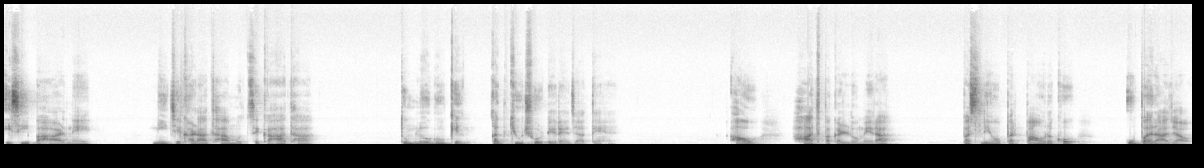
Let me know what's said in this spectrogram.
इसी पहाड़ ने नीचे खड़ा था, मुझसे कहा था, तुम लोगों के कद क्यों छोटे रह जाते हैं? आओ, हाथ पकड़ लो मेरा। पसलियों पर पाँव रखो, ऊपर आ जाओ।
